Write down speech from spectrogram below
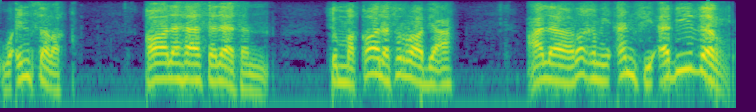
وإن سرق. قالها ثلاثا ثم قال في الرابعة على رغم أنف أبي ذر.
